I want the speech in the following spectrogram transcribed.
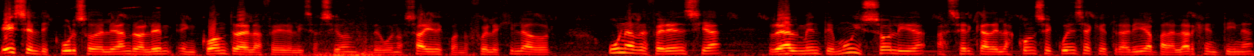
Es el discurso de Leandro Alem en contra de la federalización de Buenos Aires cuando fue legislador, una referencia realmente muy sólida acerca de las consecuencias que traería para la Argentina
